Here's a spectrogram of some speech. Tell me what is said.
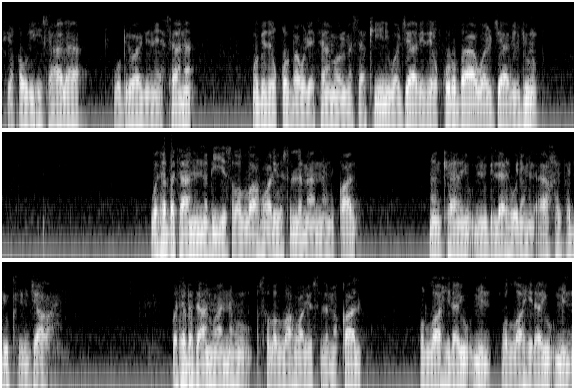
في قوله تعالى وبالوالدين إحسانا وبذي القربى واليتامى والمساكين والجار ذي القربى والجار الجنب وثبت عن النبي صلى الله عليه وسلم أنه قال من كان يؤمن بالله واليوم الآخر فليكرم جاره. وثبت عنه أنه صلى الله عليه وسلم قال والله لا يؤمن والله لا يؤمن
